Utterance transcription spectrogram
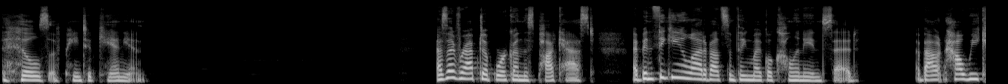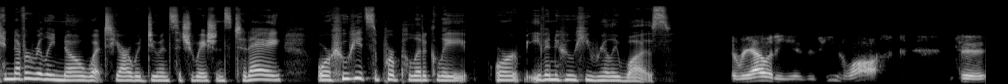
the hills of Painted Canyon. As I've wrapped up work on this podcast, I've been thinking a lot about something Michael Cullinane said about how we can never really know what TR would do in situations today or who he'd support politically or even who he really was. The reality is, is he's lost to,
